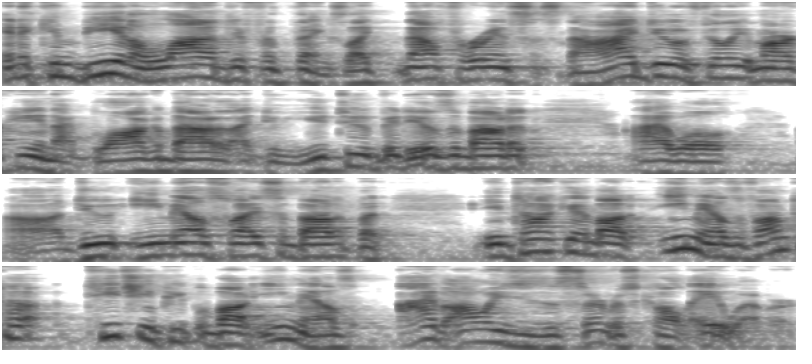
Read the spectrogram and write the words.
And it can be in a lot of different things. Like now, for instance, now I do affiliate marketing and I blog about it. I do YouTube videos about it. I will uh, do email sites about it. But in talking about emails, if I'm teaching people about emails, I've always used a service called Aweber.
